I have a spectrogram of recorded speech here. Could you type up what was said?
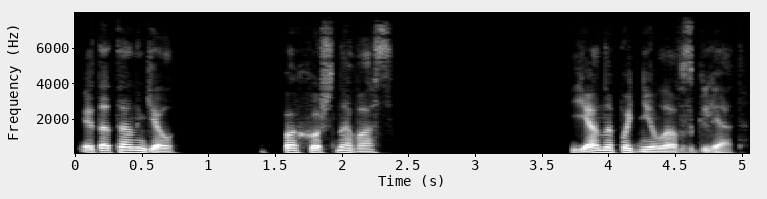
«Этот ангел похож на вас». Яна подняла взгляд.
